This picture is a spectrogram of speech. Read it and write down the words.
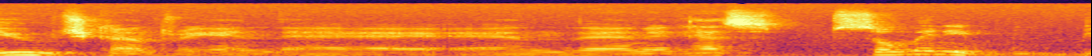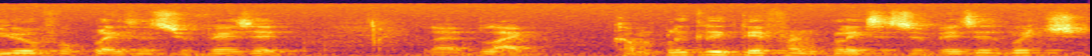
huge country, and uh, and then it has so many beautiful places to visit, like, like completely different places to visit, which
